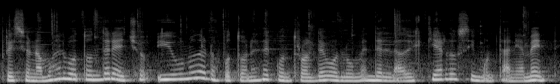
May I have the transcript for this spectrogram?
Presionamos el botón derecho y uno de los botones de control de volumen del lado izquierdo simultáneamente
